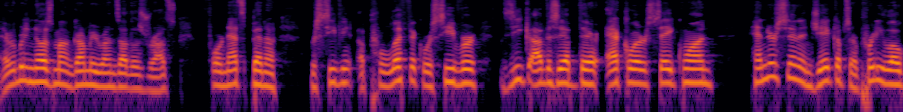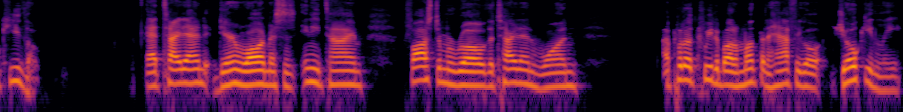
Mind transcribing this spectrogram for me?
Everybody knows Montgomery runs all those routes. Fournette's been a receiving a prolific receiver. Zeke obviously up there. Ekeler, Saquon, Henderson, and Jacobs are pretty low key though. At tight end, Darren Waller misses any time. Foster Moreau, the tight end one. I put a tweet about a month and a half ago, jokingly.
